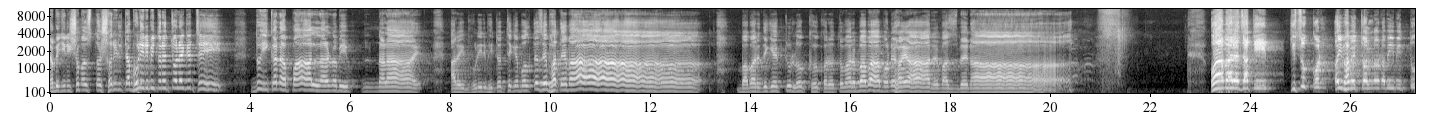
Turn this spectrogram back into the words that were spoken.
নবীজির সমস্ত শরীরটা ভুড়ির ভিতরে চলে গেছে। দুই কানা পা আল্লাহর নবী নাড়ায়, আর ওই ভুড়ির ভিতর থেকে বলতেছে, ফাতেমা বাবার দিকে একটু লক্ষ্য করো, তোমার বাবা মনে হয় আর বাঁচবে না। ও আমার জাতি, কিছুক্ষণ ওইভাবে চলল নবী, মৃত্যু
